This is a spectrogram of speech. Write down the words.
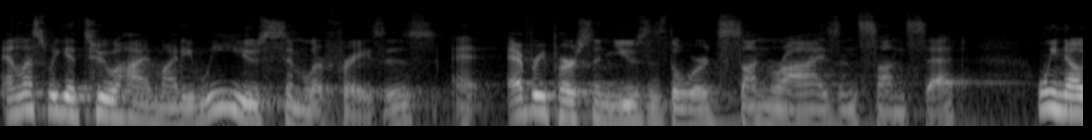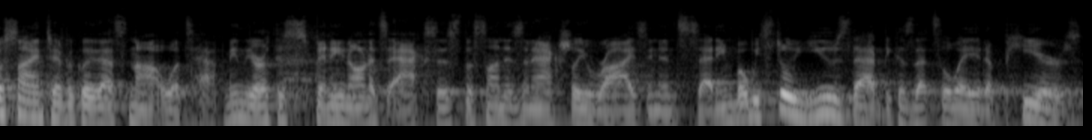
Unless we get too high and mighty, we use similar phrases. Every person uses the words sunrise and sunset. We know scientifically that's not what's happening. The earth is spinning on its axis, the sun isn't actually rising and setting, but we still use that because that's the way it appears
